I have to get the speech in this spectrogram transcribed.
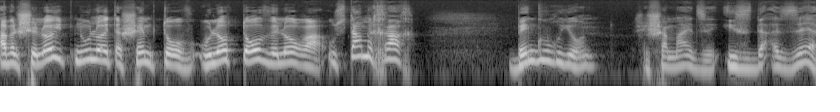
אבל שלא ייתנו לו את השם טוב. הוא לא טוב ולא רע, הוא סתם הכרח. בן גוריון, ששמע את זה, הזדעזע,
